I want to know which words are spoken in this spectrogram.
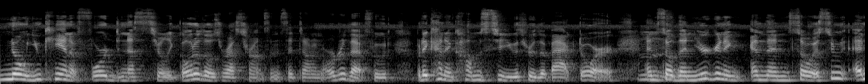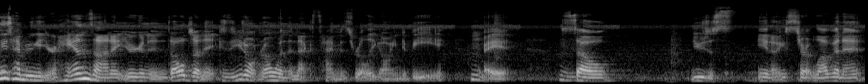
know you can't afford to necessarily go to those restaurants and sit down and order that food, but it kind of comes to you through the back door. And so mm. then you're gonna, and then so as soon, anytime you get your hands on it, you're gonna indulge on it because you don't know when the next time is really going to be, hmm. right? Hmm. So you just, you know, you start loving it.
